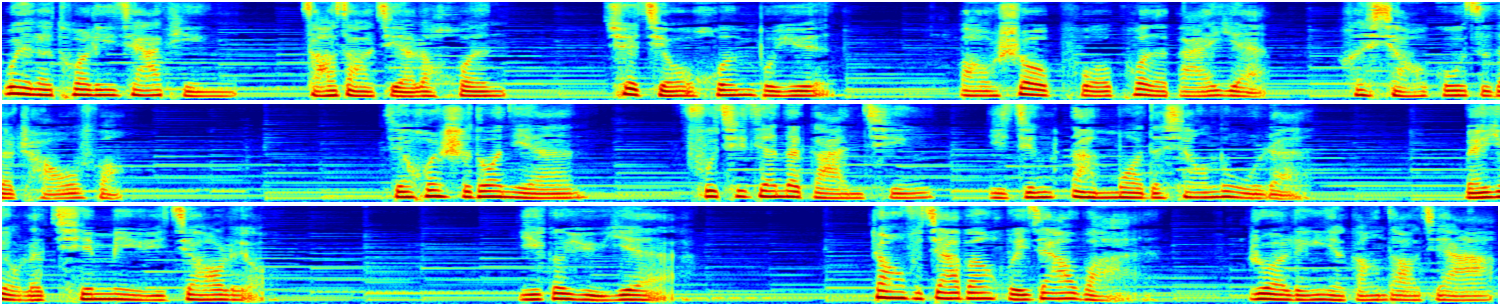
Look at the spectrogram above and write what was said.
为了脱离家庭，早早结了婚，却久婚不孕。饱受婆婆的白眼和小姑子的嘲讽。结婚十多年，夫妻间的感情已经淡漠的像路人，没有了亲密与交流。一个雨夜，丈夫加班回家晚，若琳也刚到家，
